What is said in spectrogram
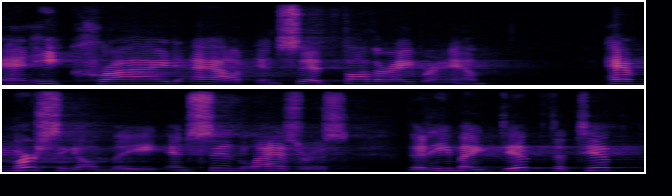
And he cried out and said, Father Abraham, have mercy on me and send Lazarus that he may dip the tip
